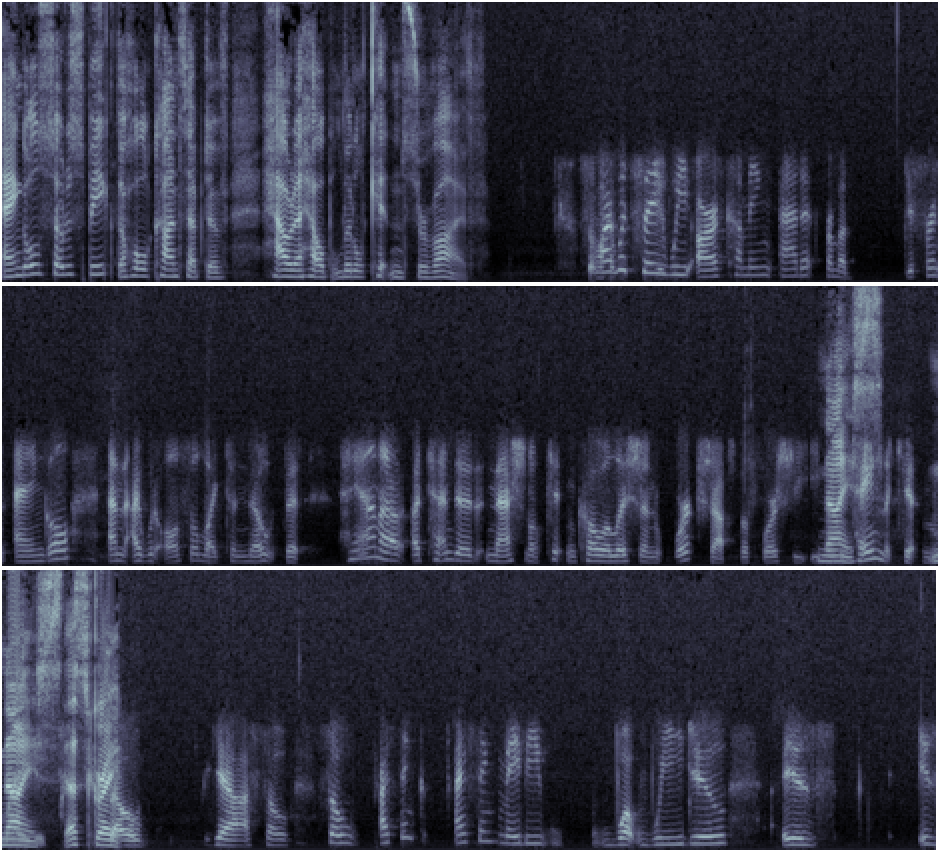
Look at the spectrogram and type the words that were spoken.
angles, so to speak? The whole concept of how to help little kittens survive. So I would say we are coming at it from a different angle. And I would also like to note that Hannah attended National Kitten Coalition workshops before she even nice. became the kitten. Nice, lady. that's great. So, yeah, so so I think I think maybe what we do is is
